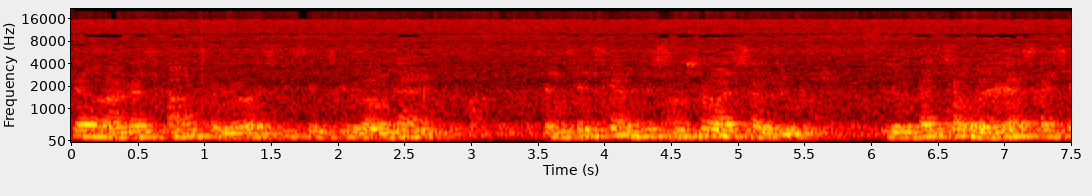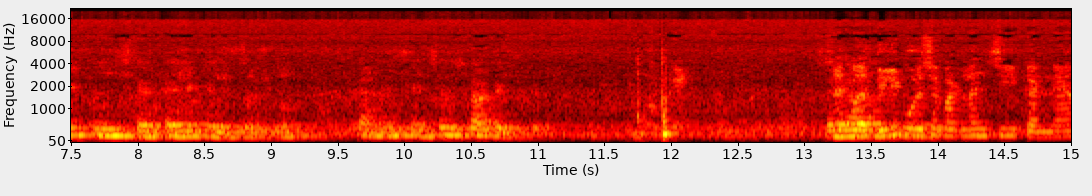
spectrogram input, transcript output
त्या भागात काम करावं अशी त्यांची भावना आहे त्यांच्याशी आम्ही सुसंवाद साधून लोकांच्या भल्यासाठी कोणी सहकार्य करत असतो तर आम्ही त्यांचं स्वागत करतो दिलीप वळसे पाटलांची कन्या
